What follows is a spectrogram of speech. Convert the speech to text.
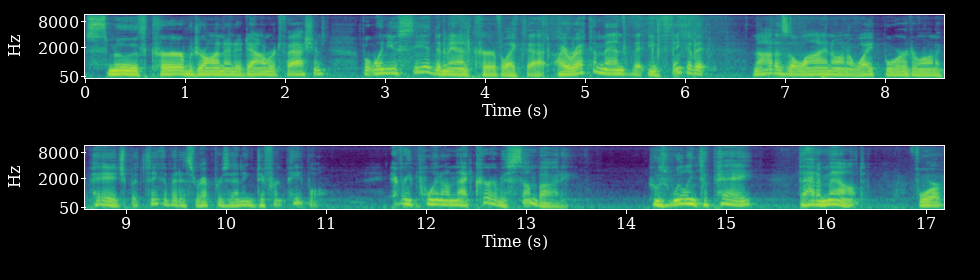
smooth curve drawn in a downward fashion. But when you see a demand curve like that, I recommend that you think of it not as a line on a whiteboard or on a page, but think of it as representing different people. Every point on that curve is somebody who's willing to pay that amount for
